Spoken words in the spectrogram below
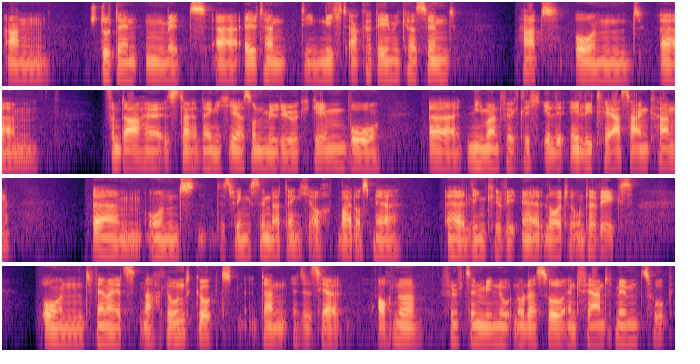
an Studenten mit äh, Eltern, die nicht Akademiker sind, hat. Und ähm, von daher ist da, denke ich, eher so ein Milieu gegeben, wo äh, niemand wirklich elitär sein kann. Ähm, und deswegen sind da, denke ich, auch weitaus mehr äh, linke We äh, Leute unterwegs. Und wenn man jetzt nach Lund guckt, dann ist es ja auch nur 15 Minuten oder so entfernt mit dem Zug.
